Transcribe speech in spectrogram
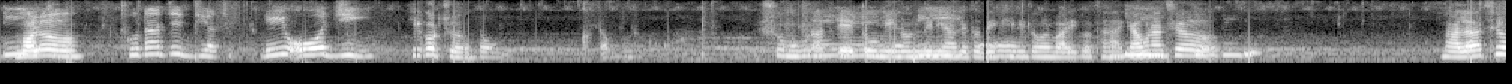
ডি বলো। ছোট আছে জি আছে। ডি ও জি কি করছ? তুমি নন্দিনী আগে তো দেখিনি তোমার বাড়ি কোথায়। কেমন আছো? ভালো আছো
